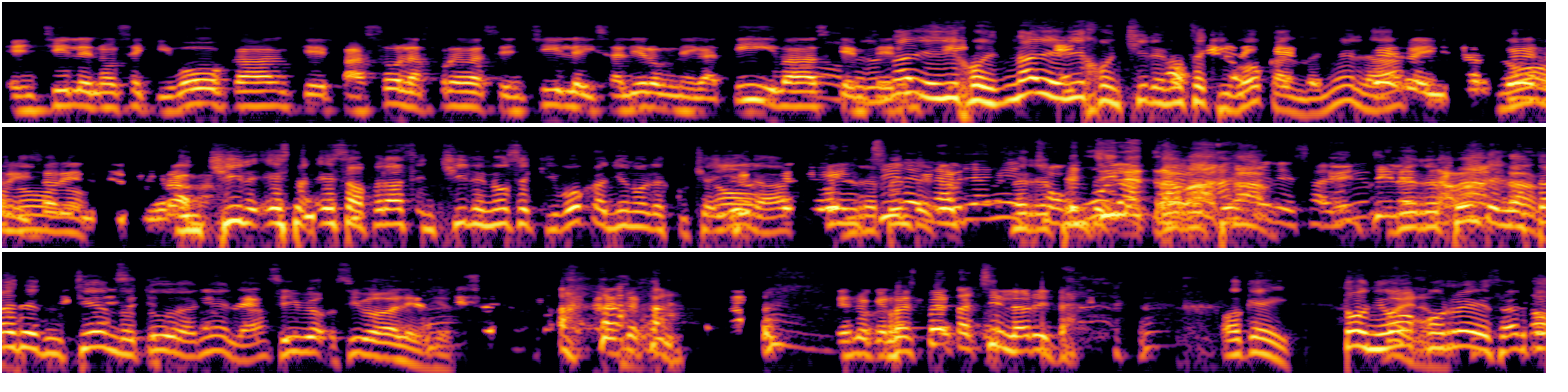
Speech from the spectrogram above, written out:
en Chile no se equivocan, que pasó las pruebas en Chile y salieron negativas, No, que pero nadie dijo, nadie Eh, dijo en Chile no se equivocan, Puedes Daniela. revisar, No, puedes no, revisar no. El, el programa. En Chile, esa, esa frase en Chile no se equivocan, yo no la escuché No, ayer. ¿ah? que en Chile le habrían de hecho repente- En Chile trabajan, de repente la estás deduciendo tú, Daniela. Sí, veo- sí Valencia. Es lo que Respeta a Chile ahorita. Ok, Toño, Bueno. redes. A ver No,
